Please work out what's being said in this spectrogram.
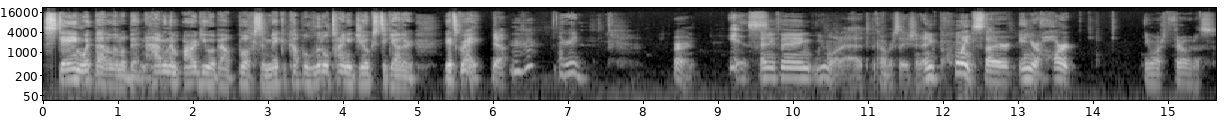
staying with that a little bit and having them argue about books and make a couple little tiny jokes together it's great Yeah. Mm-hmm. Agreed. Burn. Yes. Anything you want to add to the conversation? Any points that are in your heart you want to throw at us?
